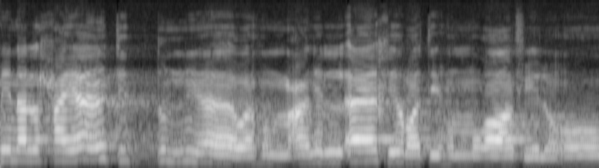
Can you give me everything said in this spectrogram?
من الحياة الدنيا وهم عن الآخرة هم غافلون.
